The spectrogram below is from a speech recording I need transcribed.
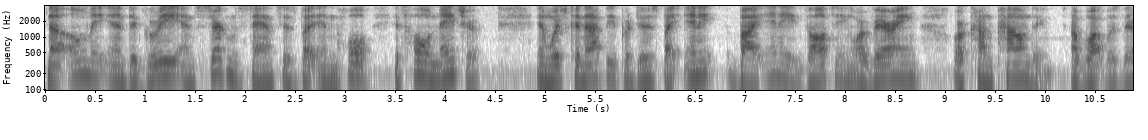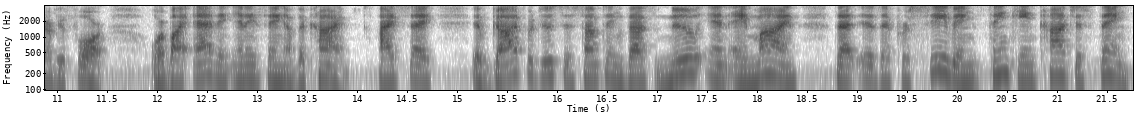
not only in degree and circumstances, but in whole its whole nature, in which cannot be produced by any by any exalting or varying or compounding of what was there before, or by adding anything of the kind. I say, if God produces something thus new in a mind that is a perceiving, thinking, conscious thing,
